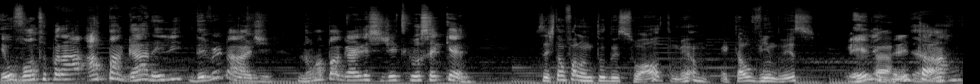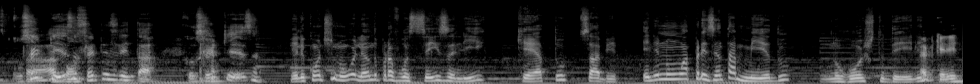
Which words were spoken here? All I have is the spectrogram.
Eu volto para apagar ele de verdade. Não apagar desse jeito que você quer. Vocês estão falando tudo isso alto mesmo? Ele tá ouvindo isso? Ele? É. Ele tá. É, com certeza. com certeza ele tá. Com certeza. ele continua olhando para vocês ali, quieto, sabe? Ele não apresenta medo, no rosto dele. É porque ele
